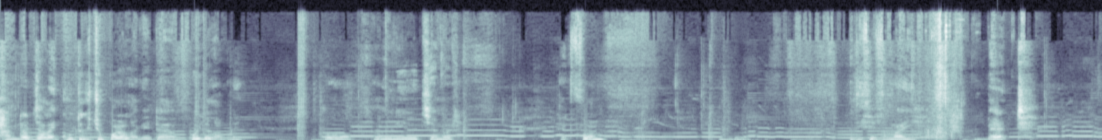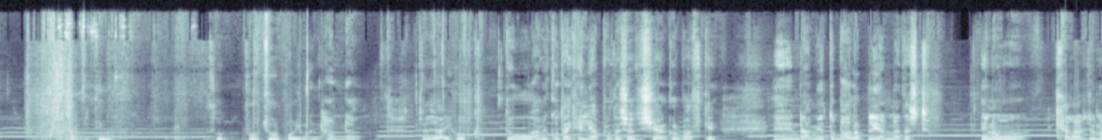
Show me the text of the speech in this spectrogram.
ঠান্ডার জ্বালায় কত কিছু পড়া লাগে, এটা বইলে লাভ নেই। তো আমি নিয়ে নিচ্ছি আমার headphone this is my bat everything so প্রচুর পরিমাণ ঠান্ডা। তো যাই হোক, তো আমি কোথায় খেলি আপনাদের সাথে শেয়ার করব আজকে। অ্যান্ড আমিও তো ভালো প্লেয়ার না জাস্ট এনো খেলার জন্য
